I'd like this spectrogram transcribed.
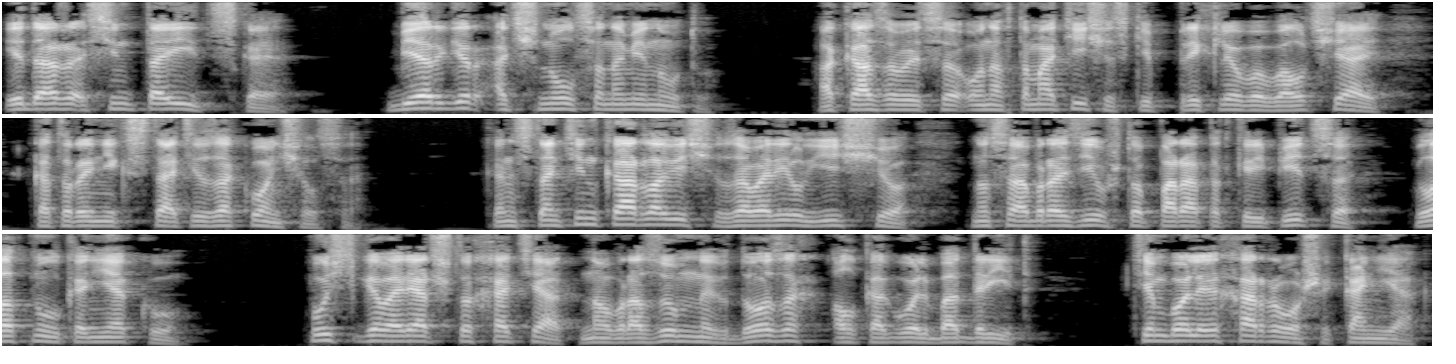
и даже синтоидское. Бергер очнулся на минуту. Оказывается, он автоматически прихлебывал чай, который не кстати закончился. Константин Карлович заварил еще, но сообразив, что пора подкрепиться, глотнул коньяку. Пусть говорят, что хотят, но в разумных дозах алкоголь бодрит. Тем более хороший коньяк.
